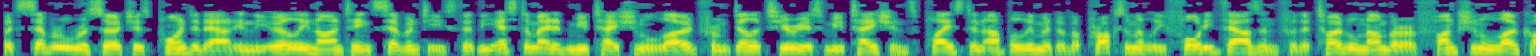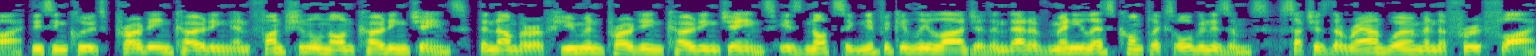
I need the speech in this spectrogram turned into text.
but several researchers pointed out in the early 1970s that the estimated mutational load from deleterious mutations placed an upper limit of approximately 40,000 for the total number of functional loci. This includes protein coding and functional non-coding genes. The number of human protein coding genes is not significantly larger than that of many less complex organisms, such as the roundworm and the fruit fly.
